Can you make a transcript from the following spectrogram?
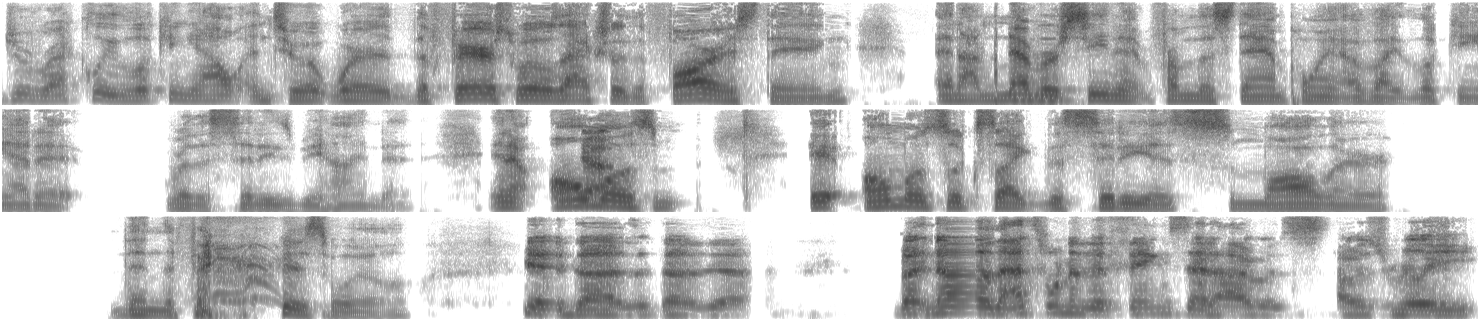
directly looking out into it where the ferris wheel is actually the farthest thing and i've never Mhm. seen it from the standpoint of like looking at it where the city's behind it and it almost it almost looks like the city is smaller than the Ferris wheel. It does. It does. Yeah. But no, that's one of the things that I was I was really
